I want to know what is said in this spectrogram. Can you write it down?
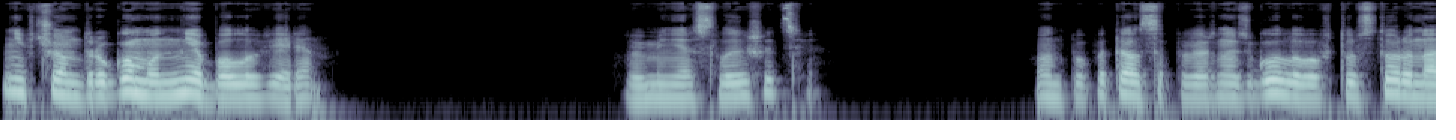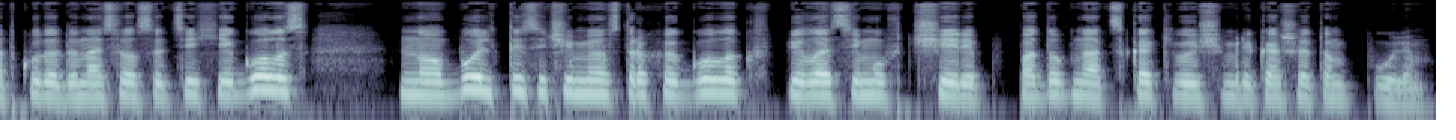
Ни в чем другом он не был уверен. «Вы меня слышите?» Он попытался повернуть голову в ту сторону, откуда доносился тихий голос, но боль тысячами острых иголок впилась ему в череп, подобно отскакивающим рикошетом пулям.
